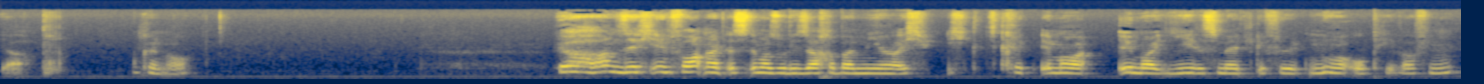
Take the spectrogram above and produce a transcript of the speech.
Ja, genau. Ja, an sich in Fortnite ist immer so die Sache bei mir. Ich, ich krieg immer, immer jedes Match gefüllt nur OP-Waffen.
